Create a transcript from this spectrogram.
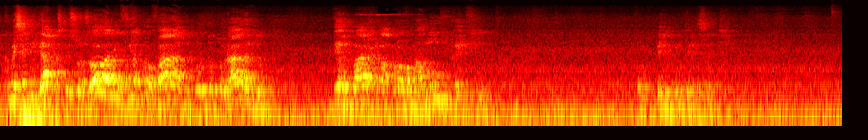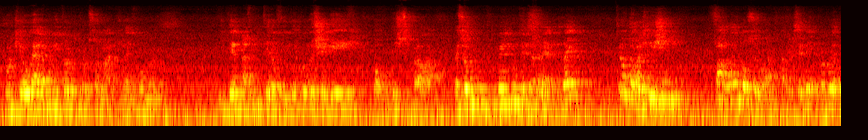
E comecei a ligar para as pessoas, olha, eu fui aprovado para o doutorado, derrubaram aquela prova maluca, enfim. Foi um período interessante. Porque eu era monitor do professor Marques, né, de romanos. E dentro da vida inteira eu fui. E quando eu cheguei, bom, deixa isso para lá. Mas foi muito interessante na. Daí, eu estava dirigindo, falando ao celular. Está percebendo o problema?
